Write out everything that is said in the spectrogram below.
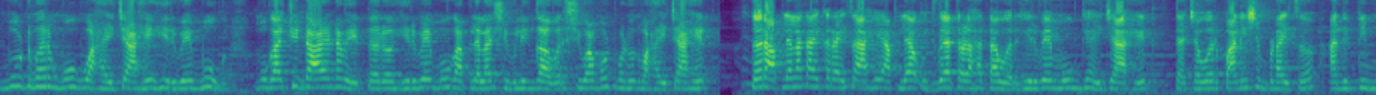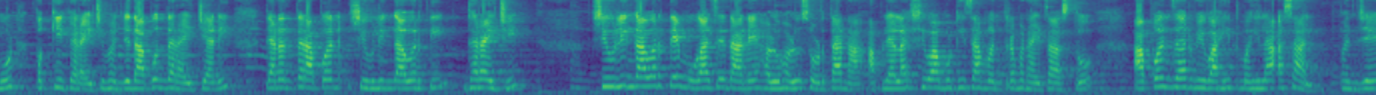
मूठभर मूग वाहायचे आहे हिरवे मूग. मुगाची डाळ नव्हे तर हिरवे मूग आपल्याला शिवलिंगावर शिवामूठ म्हणून वाहायचे आहेत. तर आपल्याला काय करायचं आहे? आपल्या उजव्या तळहातावर हिरवे मूग घ्यायचे आहेत. त्याच्यावर पाणी शिंपडायचं आणि ती मूठ पक्की करायची म्हणजे दाबून धरायची आणि त्यानंतर आपण शिवलिंगावर ती धरायची. शिवलिंगावर ते मुगाचे दाणे हळूहळू सोडताना आपल्याला शिवामुठीचा मंत्र म्हणायचा असतो आपण जर विवाहित महिला असाल म्हणजे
